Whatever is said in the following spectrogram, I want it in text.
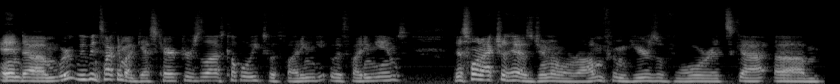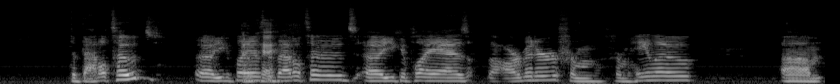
and um, we're, we've been talking about guest characters the last couple weeks with fighting with fighting games. This one actually has General RAAM from Gears of War. It's got um, the Battletoads. Uh, you can play Okay. as the Battletoads. Uh, you can play as the Arbiter from from Halo. Um,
